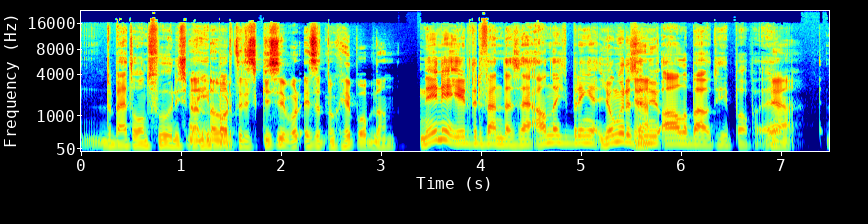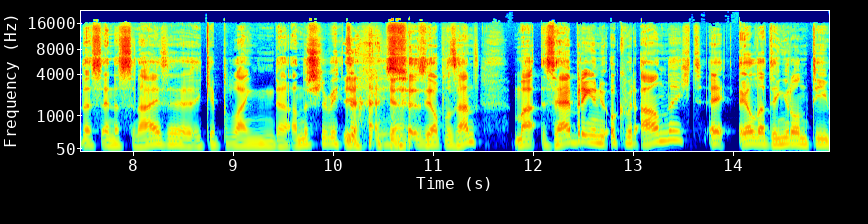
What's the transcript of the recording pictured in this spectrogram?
de battle ontvoeren is En met dan hip-hop. wordt de discussie, wordt- is het nog hip-hop dan? Nee, nee, eerder van dat zij aandacht brengen. Jongeren zijn Ja. nu all about hip-hop. hè. Ja. Dat is, en dat is nice. Hè. Ik heb lang dat anders geweten. Ja, ja. Dat is heel plezant. Maar zij brengen nu ook weer aandacht. Hè. Heel dat ding rond die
